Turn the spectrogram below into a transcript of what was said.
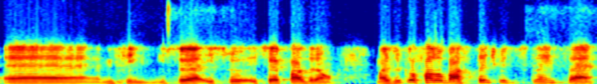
É, enfim, isso é, isso, isso é padrão. Mas o que eu falo bastante com esses clientes é,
